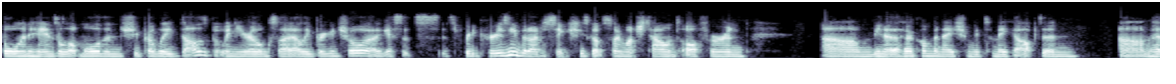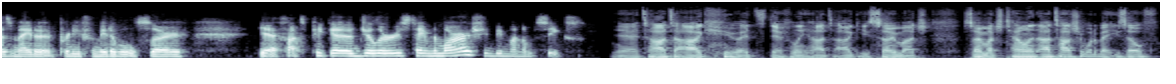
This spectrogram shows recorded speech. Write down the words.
ball in her hands a lot more than she probably does. But when you're alongside Ali Brigginshaw, I guess it's it's pretty cruisy. But I just think she's got so much talent to offer, and um, you know her combination with Tamika Upton um, has made her pretty formidable. So yeah, if I had to pick a Jillaroos team tomorrow, she'd be my number six. Yeah, it's hard to argue. It's definitely hard to argue. So much, so much talent. Uh, Tarsha, what about yourself?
